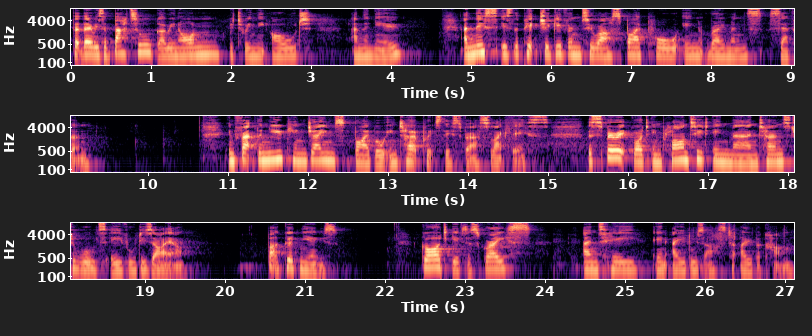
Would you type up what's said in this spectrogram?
That there is a battle going on between the old and the new and this is the picture given to us by Paul in Romans 7. In fact, the New King James Bible interprets this verse like this The Spirit God implanted in man turns towards evil desire. But good news God gives us grace and He enables us to overcome.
